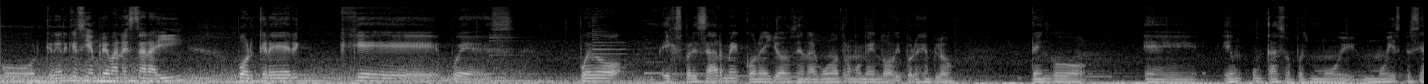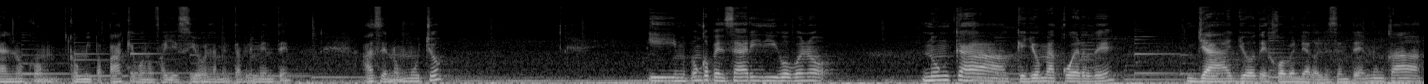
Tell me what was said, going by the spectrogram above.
por creer que siempre van a estar ahí, por creer que pues puedo expresarme con ellos en algún otro momento y por ejemplo tengo eh, un, caso pues muy, muy especial ¿no? con, con mi papá, que bueno, falleció lamentablemente hace no mucho. Y me pongo a pensar y digo, bueno, nunca que yo me acuerde, ya yo de joven, de adolescente, nunca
